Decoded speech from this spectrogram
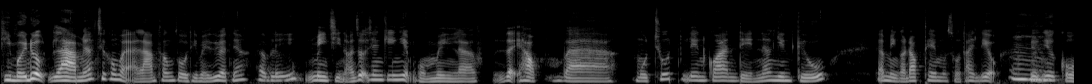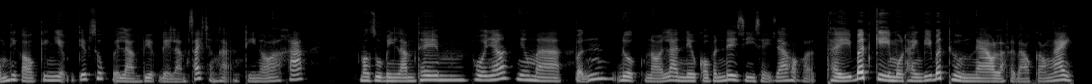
thì mới được làm nhé chứ không phải là làm xong rồi thì mới duyệt nhé hợp lý. Mình chỉ nói dựa trên kinh nghiệm của mình là dạy học và một chút liên quan đến uh, nghiên cứu. Là mình có đọc thêm một số tài liệu. Ừ. dụ như cốm thì có kinh nghiệm tiếp xúc về làm việc để làm sách chẳng hạn thì nó khác mặc dù mình làm thêm thôi nhá nhưng mà vẫn được nói là nếu có vấn đề gì xảy ra hoặc là thấy bất kỳ một hành vi bất thường nào là phải báo cáo ngay.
